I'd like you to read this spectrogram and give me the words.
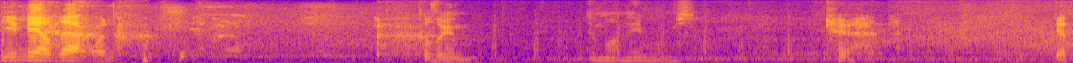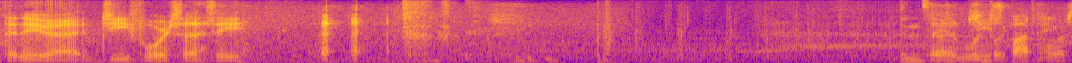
you nailed that one. Feels like an M1 Abrams. Got that new uh, G-force I see. Didn't say The it G looked like spot a tank.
